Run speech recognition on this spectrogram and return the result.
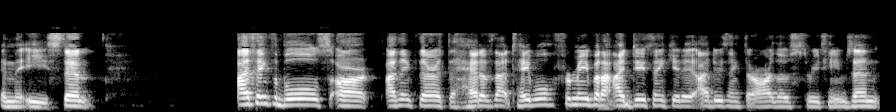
in the East, and I think the Bulls are. I think they're at the head of that table for me, but I, I do think it. I do think there are those three teams, and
